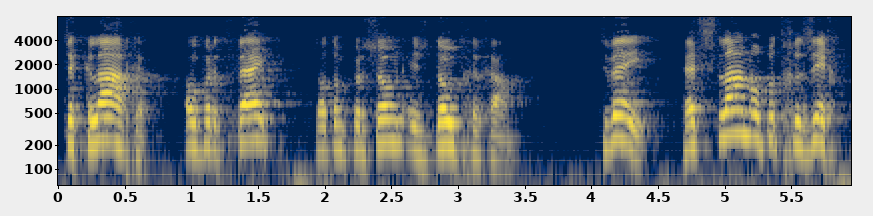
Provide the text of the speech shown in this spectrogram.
te klagen over het feit dat een persoon is doodgegaan. Twee, het slaan op het gezicht.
